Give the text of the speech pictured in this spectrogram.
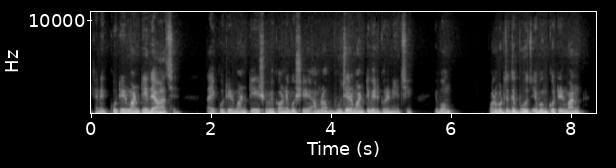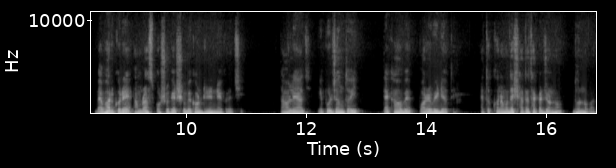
এখানে কোটির মানটি দেওয়া আছে। তাই কোটির মানটি সমীকরণে বসিয়ে আমরা ভুজের মানটি বের করে নিয়েছি এবং পরবর্তীতে ভুজ এবং কোটির মান ব্যবহার করে আমরা স্পর্শকের সমীকরণটি নির্ণয় করেছি। তাহলে আজ এ পর্যন্তই। দেখা হবে পরের ভিডিওতে। এতক্ষণ আমাদের সাথে থাকার জন্য ধন্যবাদ।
